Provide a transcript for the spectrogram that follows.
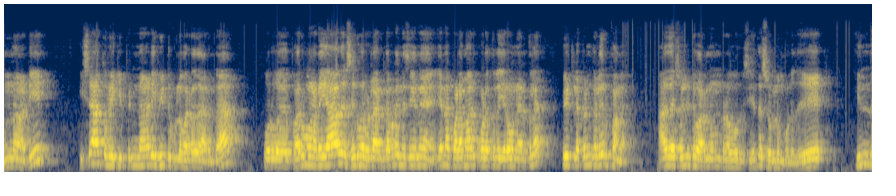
முன்னாடி இஷா தொழுகைக்கு பின்னாடி வீட்டுக்குள்ளே வர்றதா இருந்தால் ஒரு பருவம் அடையாத சிறுவர்களாக இருந்தால் கூட என்ன செய்யணும்? ஏன்னா பல மாதிரி குளத்தில் இரவு நேரத்தில் வீட்டில் பெண்கள் இருப்பாங்க. அதை சொல்லிட்டு வரணுன்ற ஒரு விஷயத்தை சொல்லும் பொழுது இந்த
